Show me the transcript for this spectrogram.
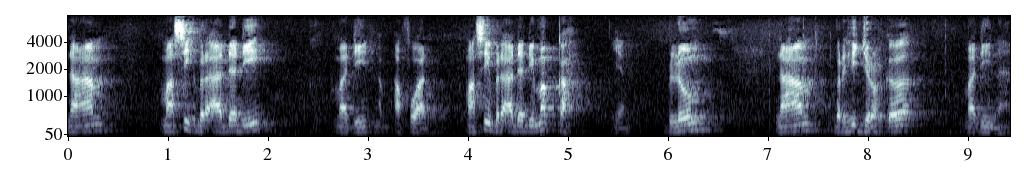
Naam masih berada di Madinah Afwan masih berada di Makkah ya. belum Naam berhijrah ke Madinah.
